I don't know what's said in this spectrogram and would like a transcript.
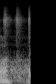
at.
